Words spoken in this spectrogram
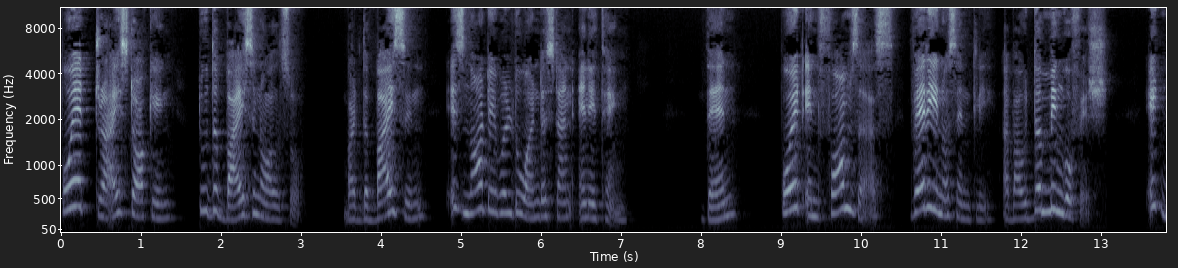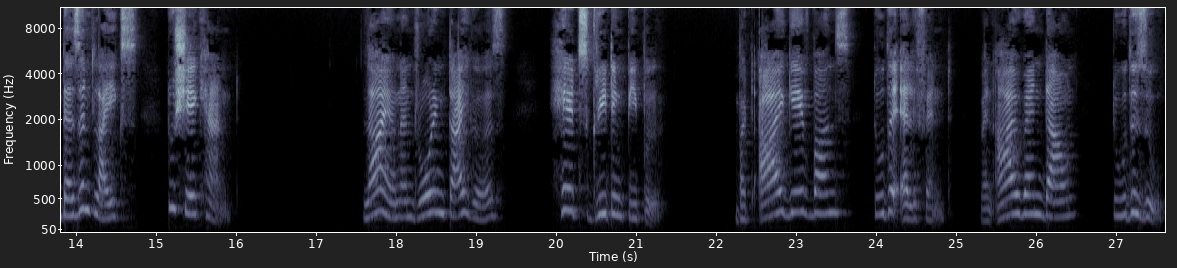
Poet tries talking to the bison also, but the bison is not able to understand anything. Then, poet informs us very innocently about the mingo fish. It doesn't likes to shake hand. Lion and roaring tigers hates greeting people. But I gave buns to the elephant when I went down to the zoo.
